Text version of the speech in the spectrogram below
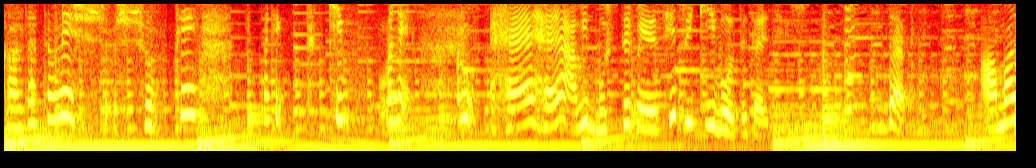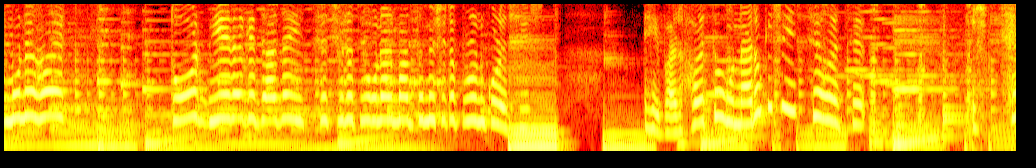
কাল রাতে উনি সত্যি মানে কি মানে হ্যাঁ হ্যাঁ আমি বুঝতে পেরেছি। তুই কি বলতে চাইছিস? দেখ আমার মনে হয় তোর বিয়ের আগে যা যা ইচ্ছে ছিল তুই ওনার মাধ্যমে সেটা পূরণ করেছিস। এবার হয়তো ওনারও কিছু ইচ্ছে হয়েছে। ইচ্ছে?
